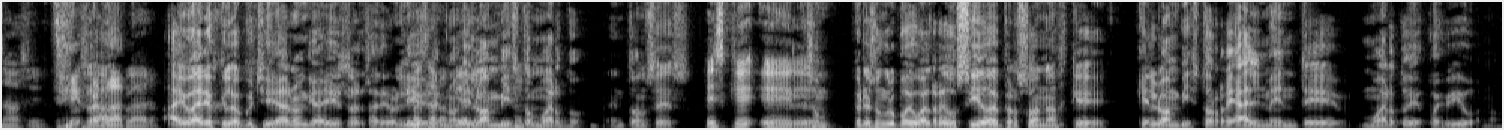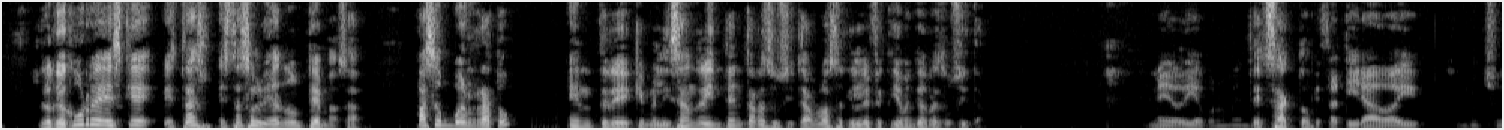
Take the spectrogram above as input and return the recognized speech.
Ah, sí. Sí, es verdad. Claro. Hay varios que lo acuchillaron que ahí sal- salieron libres, ¿no? Y lo han visto muerto. Entonces, Es que el... es un- pero es un grupo igual reducido de personas que, que lo han visto realmente muerto y después vivo, ¿no? Lo que ocurre es que estás, estás olvidando un tema. O sea, pasa un buen rato entre que Melisandre intenta resucitarlo hasta que él efectivamente resucita. Mediodía, por lo menos. Exacto. Que está tirado ahí. mucho-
